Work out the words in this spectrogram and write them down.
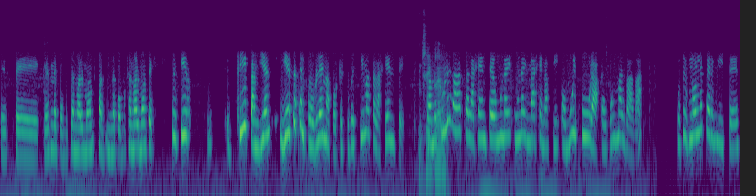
Este, que es Nepomuceno Almonte, Nepomuceno Almonte. Es decir, sí, también, y ese es el problema, porque subestimas a la gente. Sí, Cuando claro. tú le das a la gente una, una imagen así, o muy pura o muy malvada, entonces no le permites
